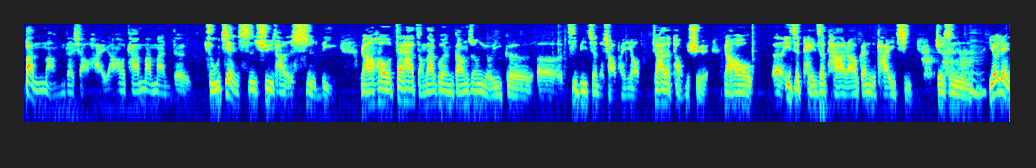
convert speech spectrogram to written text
半盲的小孩，然后他慢慢的逐渐失去他的视力，然后在他长大过程当中，有一个呃自闭症的小朋友，就他的同学，然后。呃，一直陪着他，然后跟着他一起，就是有点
